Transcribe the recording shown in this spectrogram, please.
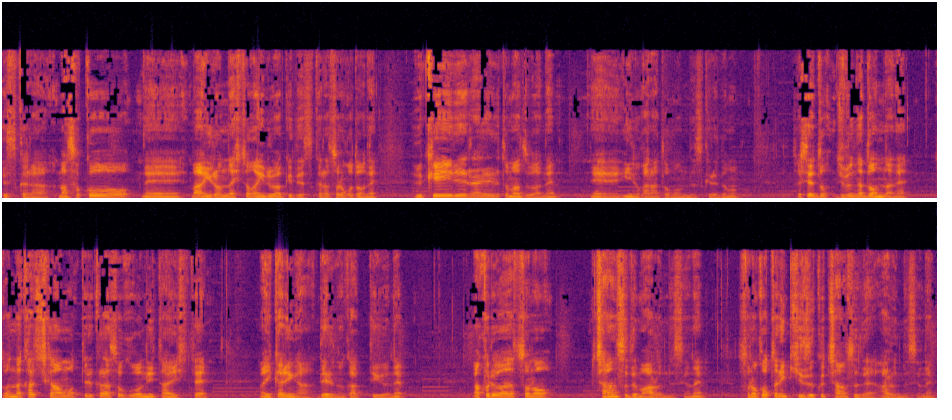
ですから、まあ、そこを、ね、まあ、いろんな人がいるわけですからそのことをね受け入れられるとまずはね、えー、いいのかなと思うんですけれども。そして自分がどんなねどんな価値観を持ってるからそこに対して、まあ、怒りが出るのかっていうねまあ、これはそのチャンスでもあるんですよね。そのことに気づくチャンスであるんですよね。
